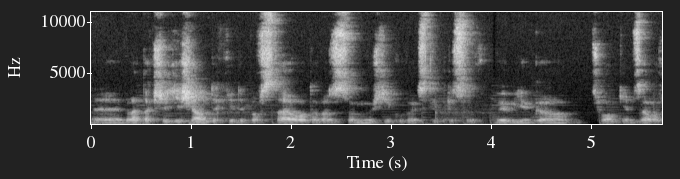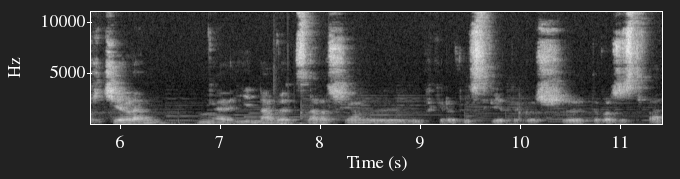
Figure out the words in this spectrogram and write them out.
E, w latach 60., kiedy powstało Towarzystwo Miłośników Ekslibrisów, był jego członkiem, założycielem i nawet znalazł się w kierownictwie tegoż towarzystwa.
